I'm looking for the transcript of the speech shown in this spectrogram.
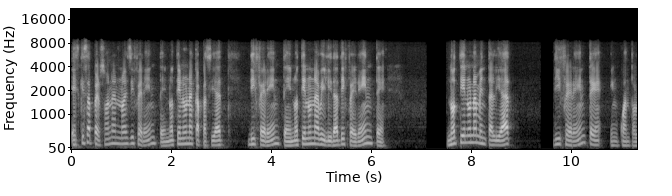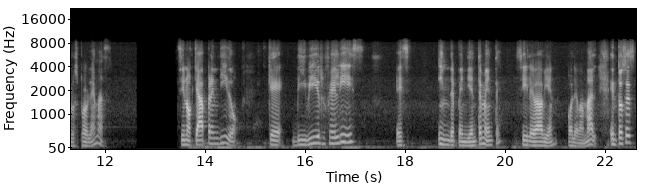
es que esa persona no es diferente, no tiene una capacidad diferente, no tiene una habilidad diferente, no tiene una mentalidad diferente en cuanto a los problemas, sino que ha aprendido que vivir feliz es independientemente si le va bien o le va mal. Entonces,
